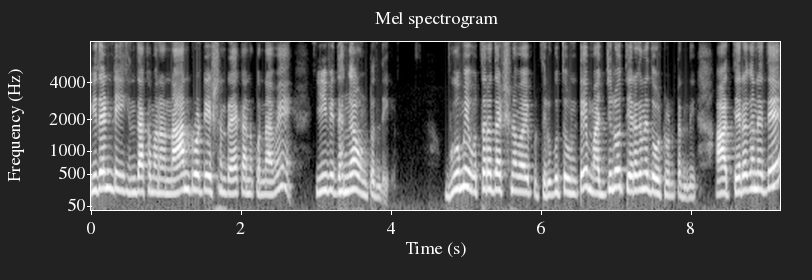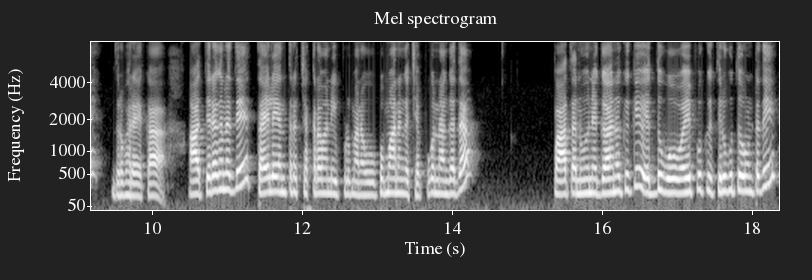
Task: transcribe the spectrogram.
ఇదండి ఇందాక మనం నాన్ రొటేషన్ రేఖ అనుకున్నామే ఈ విధంగా ఉంటుంది. భూమి ఉత్తర దక్షిణ వైపు తిరుగుతూ ఉంటే మధ్యలో తిరగనిది ఒకటి ఉంటుంది. ఆ తిరగనిదే ధృవరేఖ. ఆ తిరగనిదే తైలయంత్ర చక్రం అని ఇప్పుడు మనం ఉపమానంగా చెప్పుకున్నాం కదా. పాత నూనె గానుకకి ఎద్దు ఓ వైపుకి తిరుగుతూ ఉంటుంది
